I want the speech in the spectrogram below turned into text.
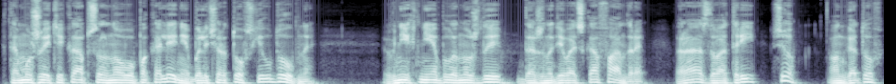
К тому же эти капсулы нового поколения были чертовски удобны. В них не было нужды даже надевать скафандры. Раз, два, три — все, он готов.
